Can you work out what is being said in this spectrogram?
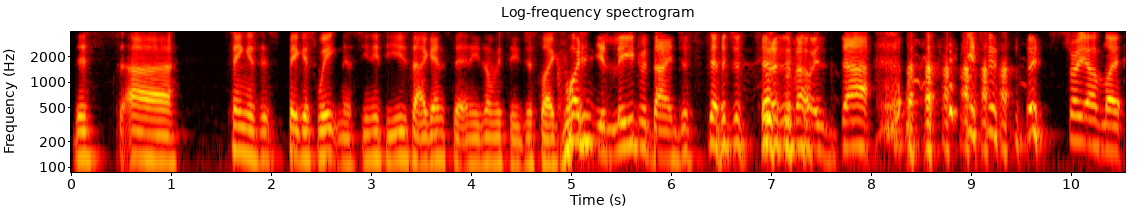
this uh, thing is its biggest weakness. You need to use that against it." And he's obviously just like, "Why didn't you lead with that and just instead of just telling him about his dad?" it's just so straight up like.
